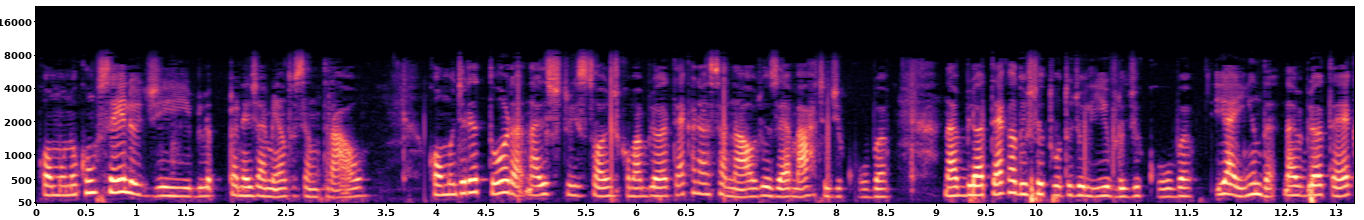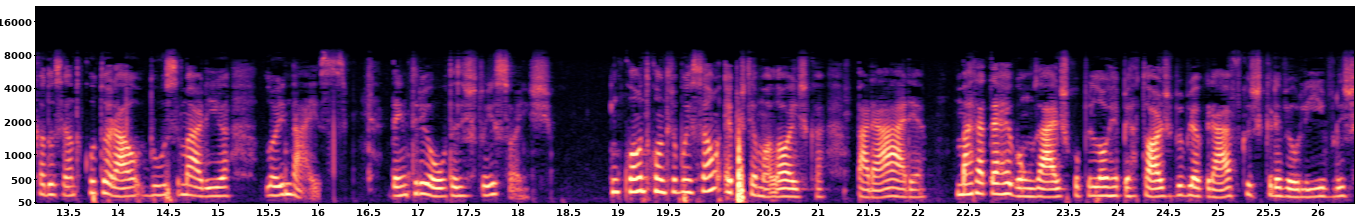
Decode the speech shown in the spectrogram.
como no Conselho de Planejamento Central, como diretora nas instituições como a Biblioteca Nacional José Martí de Cuba, na Biblioteca do Instituto de Livro de Cuba e ainda na Biblioteca do Centro Cultural Dulce Maria Loinais, dentre outras instituições. Enquanto contribuição epistemológica para a área, Marta Terra Gonzalez compilou repertórios bibliográficos, escreveu livros,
